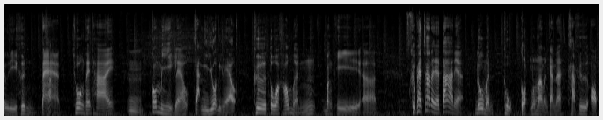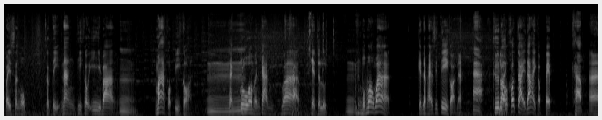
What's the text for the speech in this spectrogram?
ดูดีขึ้น แต่ครับช่วงท้าย อืมๆก็มีอีกแล้ว จะมียวบอีกแล้ว คือตัวเขาเหมือนบางทีเอ่อคือแพชชั่นอาร์เตต้าเนี่ยดูเหมือนถูกกดลงมาเหมือนกันนะครับอออกไปสงบสตินั่งที่เก้าอี้บ้าง อืมมากกว่าปีก่อน อืม แต่กลัวเหมือนกันว่าครับ แกจะหลุด อืมผมมองว่าแกจะแพ้ซิตี้ก่อนนะ อะคือเราเข้าใจได้กับเป๊ปครับอ่า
